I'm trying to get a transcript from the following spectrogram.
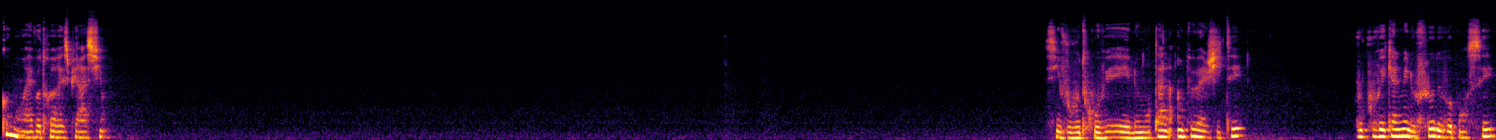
Comment est votre respiration? Si vous trouvez le mental un peu agité, vous pouvez calmer le flot de vos pensées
